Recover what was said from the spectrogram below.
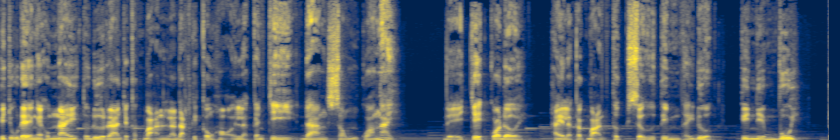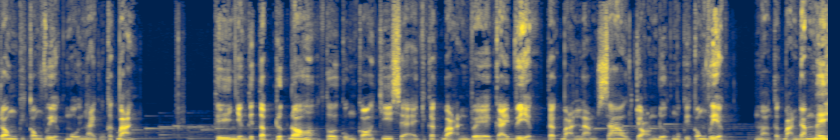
cái chủ đề ngày hôm nay tôi đưa ra cho các bạn là đặt cái câu hỏi là các anh chị đang sống qua ngày để chết qua đời, hay là các bạn thực sự tìm thấy được cái niềm vui trong cái công việc mỗi ngày của các bạn. Thì những cái tập trước đó tôi cũng có chia sẻ cho các bạn về cái việc các bạn làm sao chọn được một cái công việc mà các bạn đam mê.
